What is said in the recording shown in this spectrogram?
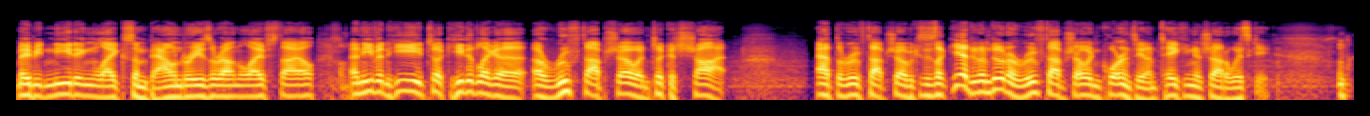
maybe needing like some boundaries around the lifestyle. And even he took he did like a, a rooftop show and took a shot at the rooftop show because he's like, Yeah, dude, I'm doing a rooftop show in quarantine. I'm taking a shot of whiskey.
